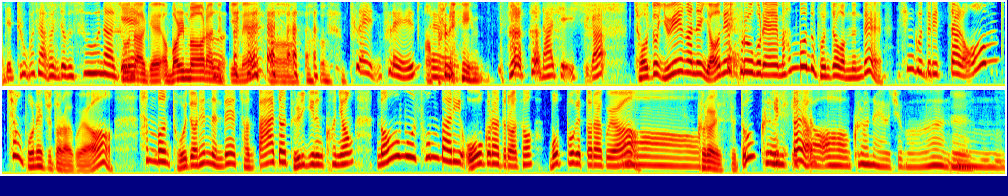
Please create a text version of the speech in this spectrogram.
이제 두부상은 좀 순하게 순하게 어, 멀멀한 어. 느낌의 어. plain plain. 아, 예. 플레인. 나제이 씨가 저도 유행하는 연애 프로그램 한 번도 본 적 없는데 친구들이 짤 엄청 보내주더라고요. 한 번 도전했는데 전 빠져 들기는커녕 너무 손발이 오그라들어서 못 보겠더라고요. 어. 그럴 수도 그러니 있어요. 있어. 어, 그러네 요즘은. 음.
